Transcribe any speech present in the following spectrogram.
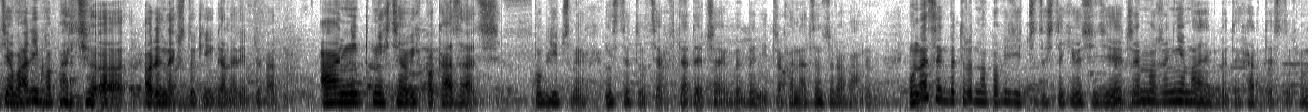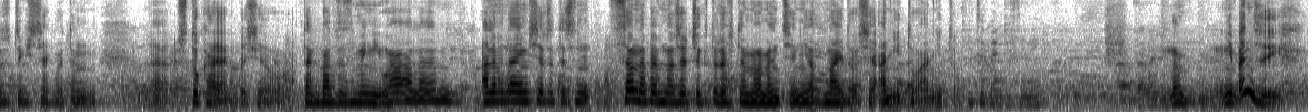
działali w oparciu o, o rynek sztuki i galerie prywatne. A nikt nie chciał ich pokazać w publicznych instytucjach wtedy, czy jakby byli trochę na cenzurowanym. U nas jakby trudno powiedzieć, czy coś takiego się dzieje, czy może nie ma jakby tych artystów. Może rzeczywiście jakby ten e, sztuka jakby się tak bardzo zmieniła, ale, ale wydaje mi się, że też są na pewno rzeczy, które w tym momencie nie odnajdą się ani tu, ani tu. I nimi? No, nie będzie ich.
